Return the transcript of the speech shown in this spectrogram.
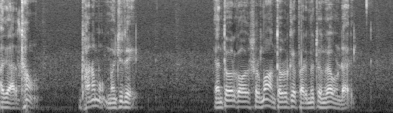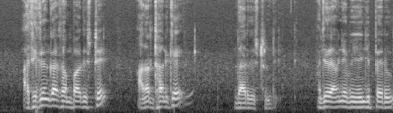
అది అర్థం ధనము మంచిదే. ఎంతవరకు అవసరమో అంతవరకే పరిమితంగా ఉండాలి. అధికంగా సంపాదిస్తే అనర్థానికే దారితీస్తుంది. అంటే ఏమని చెప్పి ఏం చెప్పారు?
